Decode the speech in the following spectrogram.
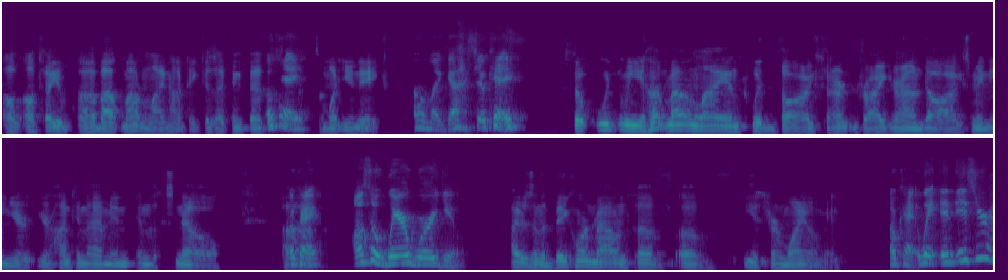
I'll, I'll tell you about mountain lion hunting because I think that's, okay. that's somewhat unique. Oh my gosh. Okay. So when, when you hunt mountain lions with dogs that aren't dry ground dogs, meaning you're you're hunting them in in the snow. Uh, okay. Uh, also, where were you? I was in the Bighorn Mountains of of eastern Wyoming. Okay, wait, and is your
